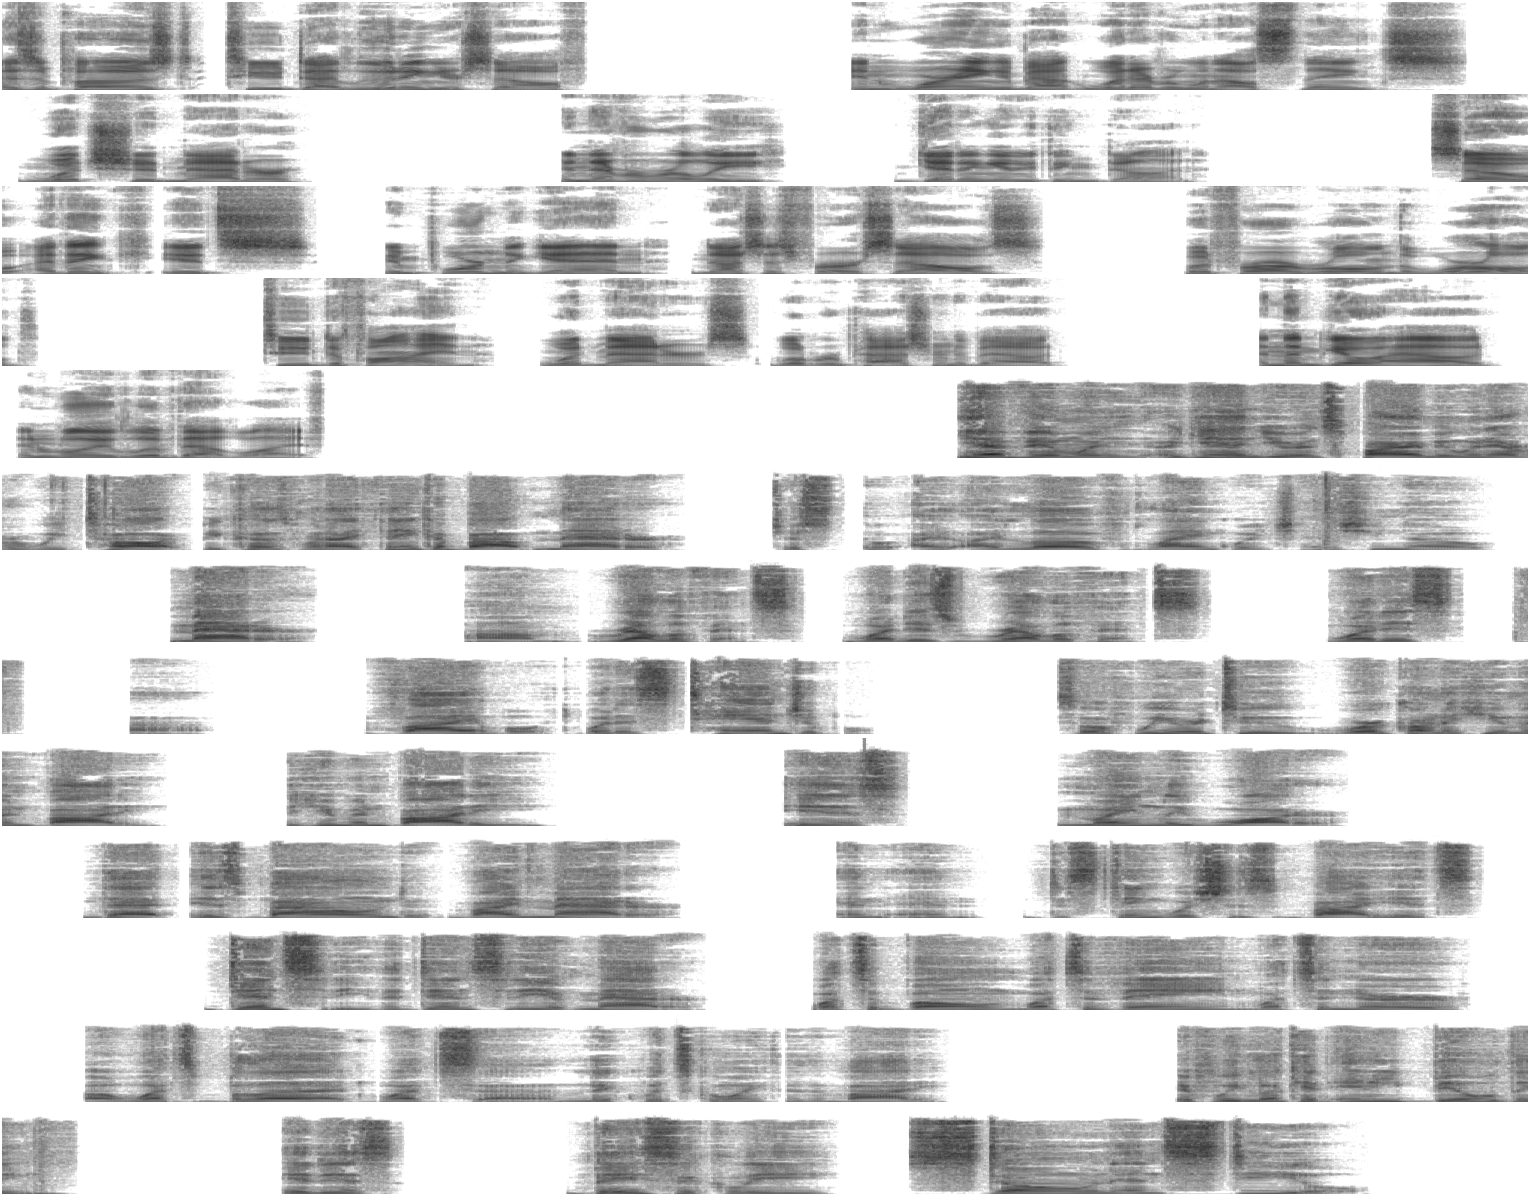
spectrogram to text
as opposed to diluting yourself and worrying about what everyone else thinks, what should matter, and never really getting anything done. So I think it's important, again, not just for ourselves, but for our role in the world to define what matters, what we're passionate about, and then go out and really live that life. Yeah, Vin, when, again, you inspire me whenever we talk because when I think about matter, just I, I love language, as you know. Matter, um, relevance. What is relevance? What is uh, viable? What is tangible? So if we were to work on a human body, the human body is mainly water that is bound by matter and, and distinguishes by its density, the density of matter. What's a bone? What's a vein? What's a nerve? Uh, what's blood? What's uh, liquids going through the body? If we look at any building, it is basically stone and steel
